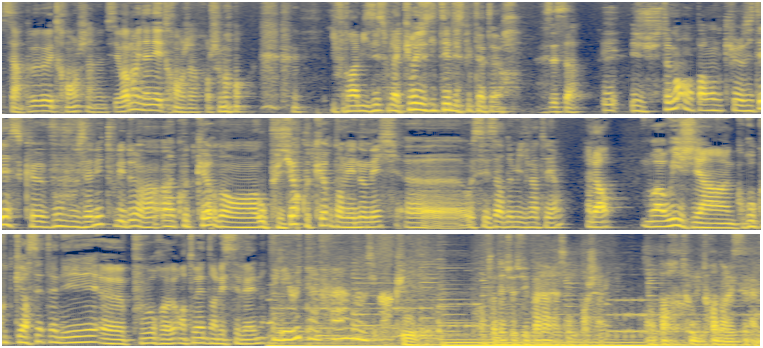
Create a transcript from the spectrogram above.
c'est un peu étrange. Hein. C'est vraiment une année étrange, hein, franchement. Il faudra miser sur la curiosité des spectateurs. C'est ça. Et justement, en parlant de curiosité, est-ce que vous, vous avez tous les deux un, un coup de cœur dans, ou plusieurs coups de cœur dans les nommés euh, au César 2021 Alors, moi, oui, j'ai un gros coup de cœur cette année euh, pour euh, Antoinette dans les Cévennes. Elle est où ta femme? J'ai aucune idée. Antoinette, je suis pas là la semaine prochaine. On part tous les trois dans les Cévennes.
